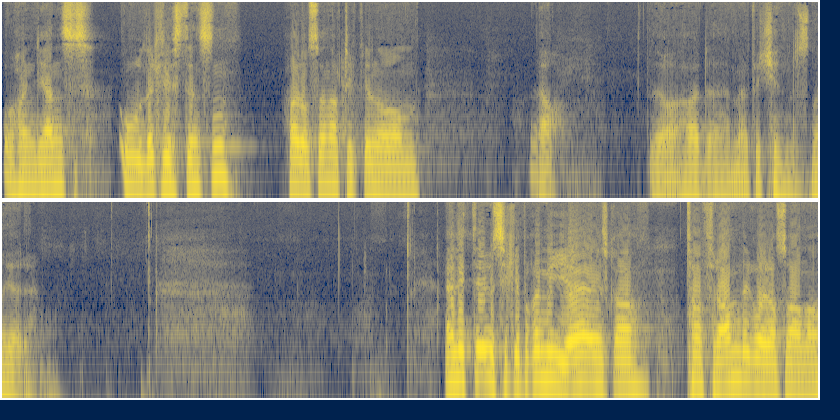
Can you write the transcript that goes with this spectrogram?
og han Jens Ole Christensen har også en artikkel nå om ja, det har med forkynnelsen å gjøre. Jeg er litt usikker på hvor mye jeg skal ta fram. Det går også an å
